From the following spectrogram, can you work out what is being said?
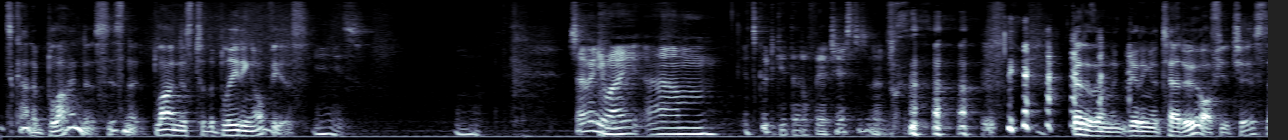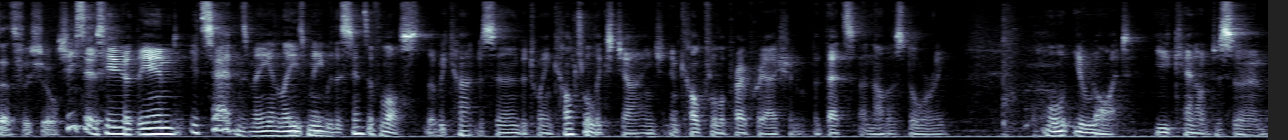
it's kind of blindness, isn't it? Blindness to the bleeding obvious. Yes. Yeah. So anyway, um, it's good to get that off our chest, isn't it? Better than getting a tattoo off your chest, that's for sure. She says here at the end, it saddens me and leaves me with a sense of loss that we can't discern between cultural exchange and cultural appropriation, but that's another story. Well, you're right. You cannot discern,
